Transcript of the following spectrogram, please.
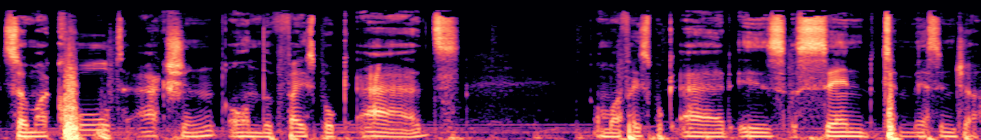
So my call to action on the Facebook ads on my Facebook ad is send to Messenger,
